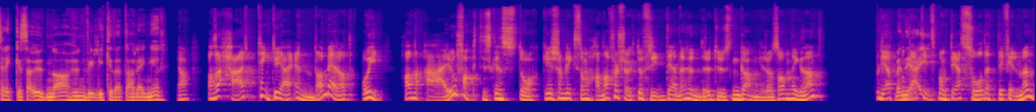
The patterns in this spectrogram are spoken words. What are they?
trekke seg unna, hun vil ikke dette lenger. Ja, altså Her tenkte jo jeg enda mer at oi, han er jo faktisk en stalker som liksom Han har forsøkt å fri til henne 100 000 ganger og sånn, ikke sant? Fordi at Men På det tidspunktet jeg så dette i filmen,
